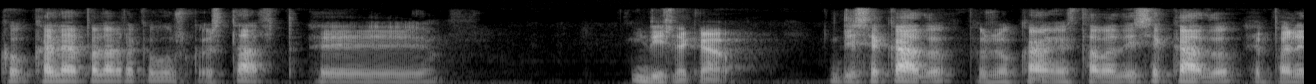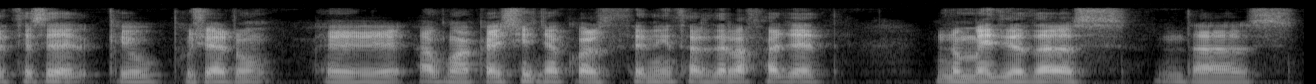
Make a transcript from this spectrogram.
cal é a palabra que busco? Stuffed. Eh... Disecado. Disecado, pois o can estaba disecado e parece ser que o puxeron eh, a unha caixinha coas cenizas de Lafayette no medio das, das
